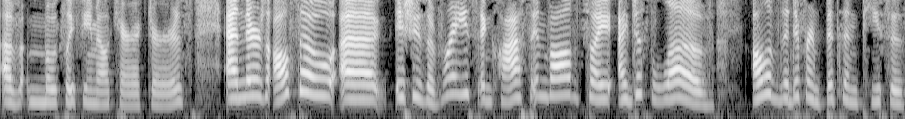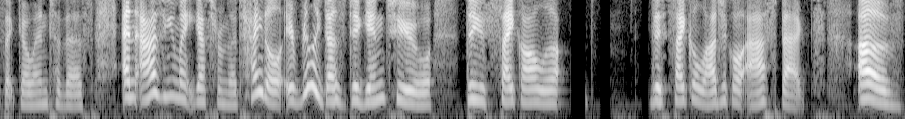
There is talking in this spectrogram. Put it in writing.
of mostly female characters. And there's also uh, issues of race and class involved. So I, I just love all of the different bits and pieces that go into this. And as you might guess from the title, it really does dig into these psycholo- the psychological aspects of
